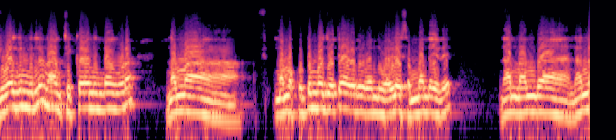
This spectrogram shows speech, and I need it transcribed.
ಇವಾಗಿನಿಲ್ಲ ನಾನು ಚಿಕ್ಕವನಿಂದ ಕೂಡ ನಮ್ಮ ನಮ್ಮ ಕುಟುಂಬ ಜೊತೆ ಅವರು ಒಂದು ಒಳ್ಳೆ ಸಂಬಂಧ ಇದೆ. ನಾನು ನನ್ನ ನನ್ನ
